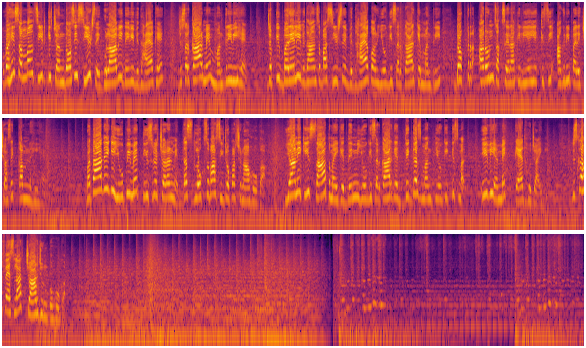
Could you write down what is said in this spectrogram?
वहीं संबल सीट की चंदौसी सीट से गुलाबी देवी विधायक है, जो सरकार में मंत्री भी हैं। जबकि बरेली विधानसभा सीट से विधायक और योगी सरकार के मंत्री डॉक्टर अरुण सक्सेना के लिए ये किसी अग्नि परीक्षा से कम नहीं है। बता दें कि यूपी में तीसरे चरण में 10 लोकसभा सीटों पर चुनाव होगा। यानी कि 7 मई के दिन योगी सरकार के दिग्गज मंत्रियों की किस्मत ईवीएम में कैद हो जाएगी, जिसका फैसला चार जून को होगा।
